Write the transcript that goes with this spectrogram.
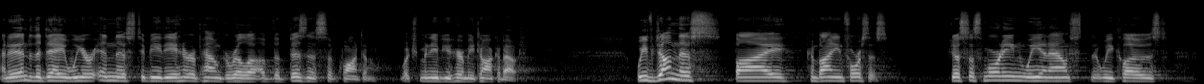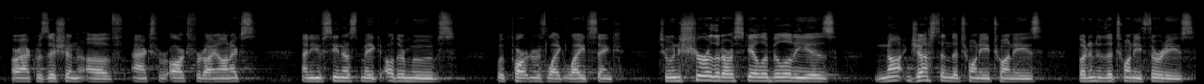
and at the end of the day, we are in this to be the 800 pound gorilla of the business of quantum, which many of you hear me talk about. We've done this by combining forces. Just this morning, we announced that we closed our acquisition of Oxford Ionics, and you've seen us make other moves with partners like Lightsynq to ensure that our scalability is not just in the 2020s, but into the 2030s.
